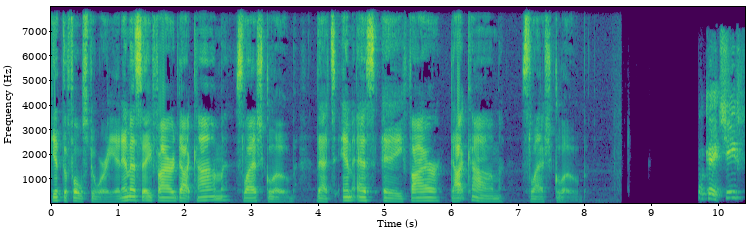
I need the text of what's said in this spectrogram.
Get the full story at msafire.com slash globe. That's msafire.com slash globe. Okay, Chief,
